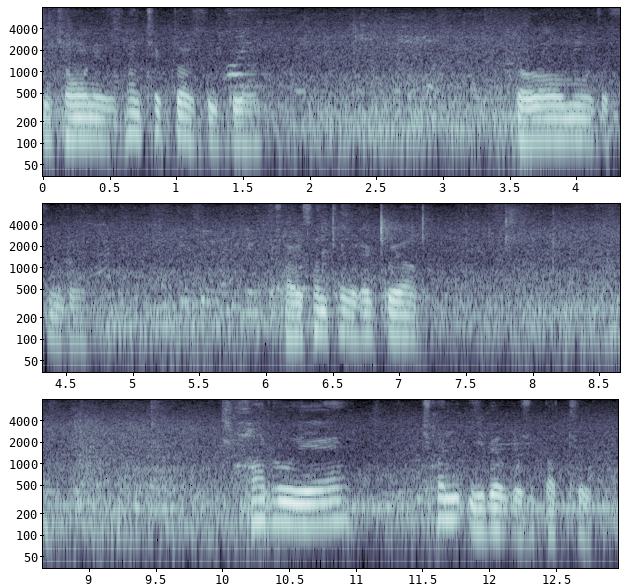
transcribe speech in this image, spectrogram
이 정원에서 산책도 할 수 있고요. 너무 좋습니다. 잘 선택을 했고요. 하루에 1250바트.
